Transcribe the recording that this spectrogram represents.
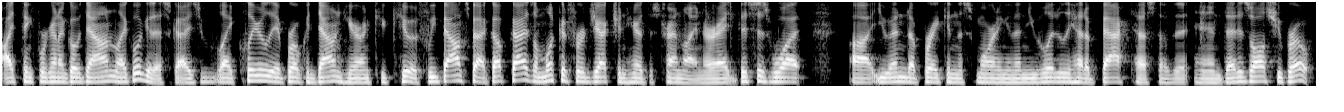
I think we're going to go down. Like, look at this, guys. You like clearly have broken down here on QQ. If we bounce back up, guys, I'm looking for ejection here at this trend line. All right. This is what uh, you ended up breaking this morning. And then you literally had a back test of it. And that is all she wrote.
